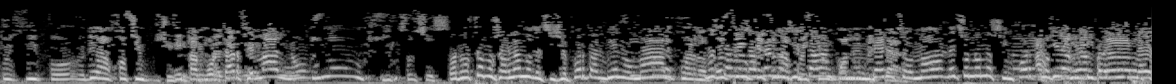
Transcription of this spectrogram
pues, sí, si Y para portarse mal, ¿no? Pues no, pues, entonces... Pero no estamos hablando de si se portan bien o mal. de acuerdo. No Pues estamos hablando si estaban con mujeres o no. Eso no nos importa. Aquí la gran pregunta es,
